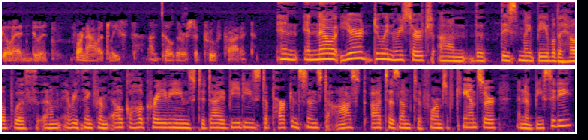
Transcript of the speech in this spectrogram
go ahead and do it for now at least until there's approved product. And and now you're doing research on that these might be able to help with um, everything from alcohol cravings to diabetes to Parkinson's to aut- autism to forms of cancer and obesity.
